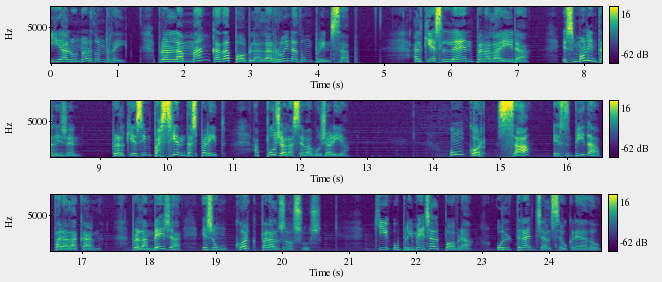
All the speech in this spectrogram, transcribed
hi ha l'honor d'un rei, però en la manca de poble la ruïna d'un príncep. El qui és lent per a la ira és molt intel·ligent, però el qui és impacient d'esperit apuja la seva bogeria. Un cor sa és vida per a la carn, però l'enveja és un corc per als ossos. Qui oprimeix el pobre ultratja el seu creador,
